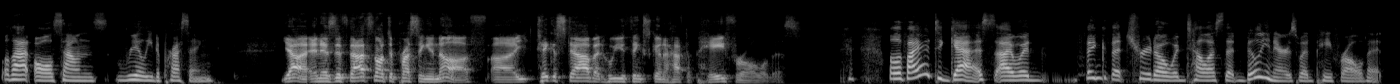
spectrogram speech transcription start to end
Well, that all sounds really depressing. Yeah, and as if that's not depressing enough, uh, take a stab at who you think is going to have to pay for all of this. Well, if I had to guess, I would think that Trudeau would tell us that billionaires would pay for all of it.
